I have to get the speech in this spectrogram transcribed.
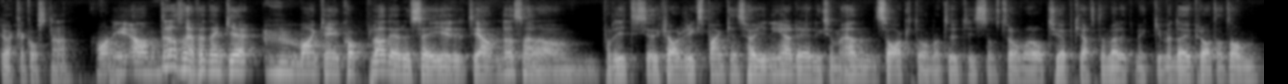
öka kostnaderna. Har ni andra sådana här, för jag tänker man kan ju koppla det du säger till andra sådana här politiska, det är klart Riksbankens höjningar det är liksom en sak då naturligtvis som stramar åt köpkraften väldigt mycket. Men du har ju pratat om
